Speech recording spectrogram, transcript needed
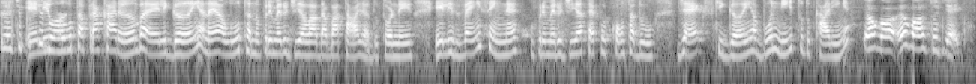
Ele é tipo ele cyborg. luta pra caramba, ele ganha, né, a luta no primeiro dia lá da batalha, do torneio. Eles vencem, né, o primeiro dia até por conta do Jax, que ganha, bonito do carinha. Eu, go eu gosto do Jax.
